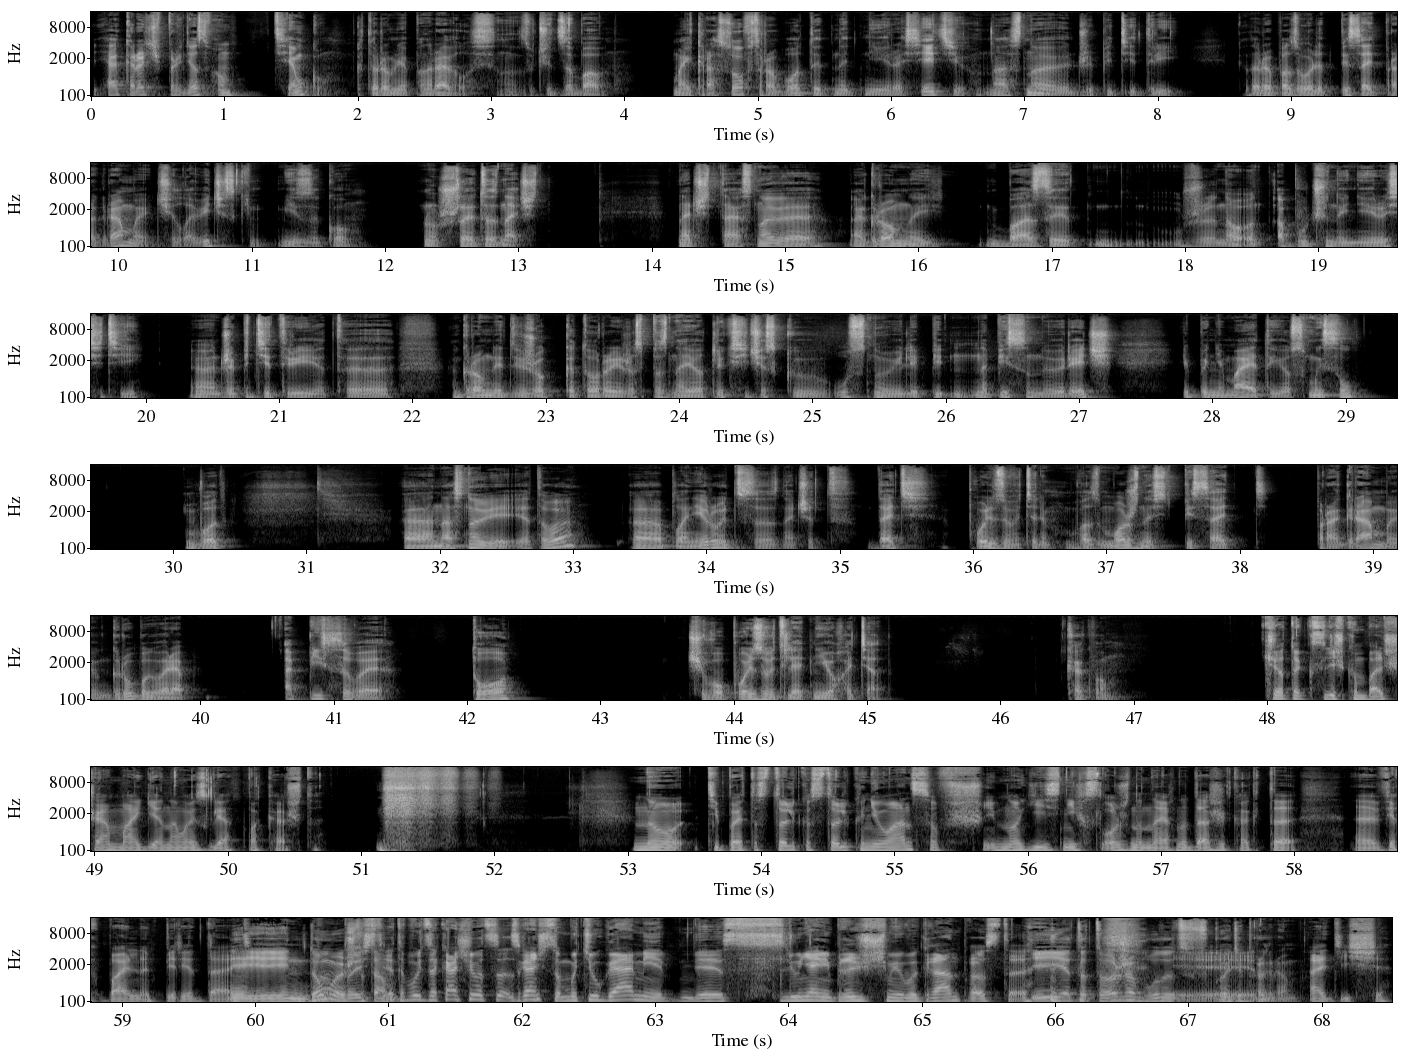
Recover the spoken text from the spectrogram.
Я, короче, принес вам темку, которая мне понравилась. Она звучит забавно. Microsoft работает над нейросетью на основе GPT-3 которые позволят писать программы человеческим языком. Ну, что это значит? Значит, на основе огромной базы уже обученной нейросети э, GPT-3 – это огромный движок, который распознает лексическую устную или написанную речь и понимает ее смысл. Вот. А на основе этого э, планируется, значит, дать пользователям возможность писать программы, грубо говоря, описывая то, чего пользователи от нее хотят. Как вам? Что-то слишком большая магия, на мой взгляд, пока что. Ну, типа, это столько-столько нюансов, и многие из них сложно, наверное, даже как-то вербально передать. Не, я, я не думаю, ну, что есть там... Это будет заканчиваться, заканчиваться матюгами, э, слюнями, брыжущими в экран просто. И это тоже будут в коде программ. Адище.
